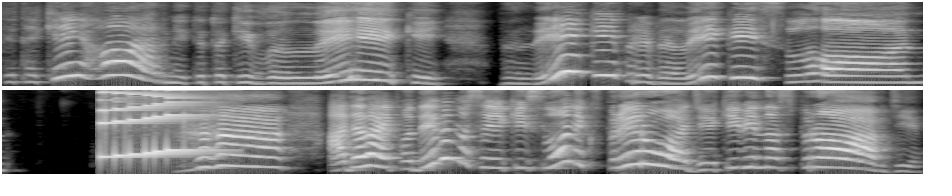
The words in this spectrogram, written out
Ти такий гарний, ти такий великий, великий, превеликий слон. Ага. А давай подивимося, який слоник в природі, який він насправді.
